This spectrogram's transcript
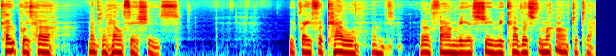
cope with her mental health issues. We pray for Carol and her family as she recovers from a heart attack.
